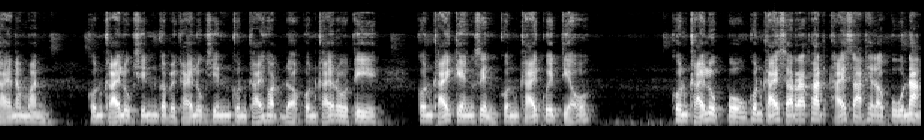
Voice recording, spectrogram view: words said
ขายน้ำมัน คนขายลูกชิ้นก็ไปขายลูกชิ้น คนขายฮอทดอก คนขายโรตี คนขายแกงเส้น คนขายก๋วยเตี๋ยว คนขายลูกโป่ง คนขายสารพัดขายศาสตร์ให้เราปูนั่ง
